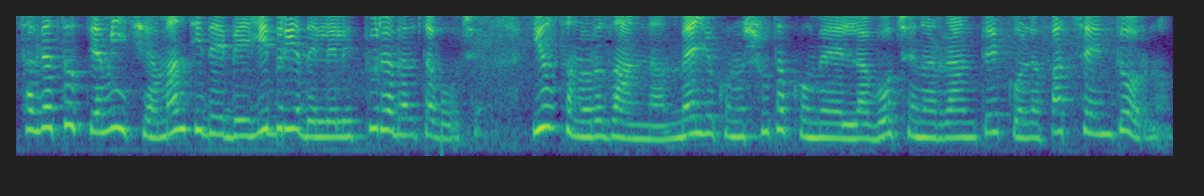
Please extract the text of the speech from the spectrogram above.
Salve a tutti amici, amanti dei bei libri e delle letture ad alta voce. Io sono Rosanna, meglio conosciuta come la voce narrante con la faccia intorno.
